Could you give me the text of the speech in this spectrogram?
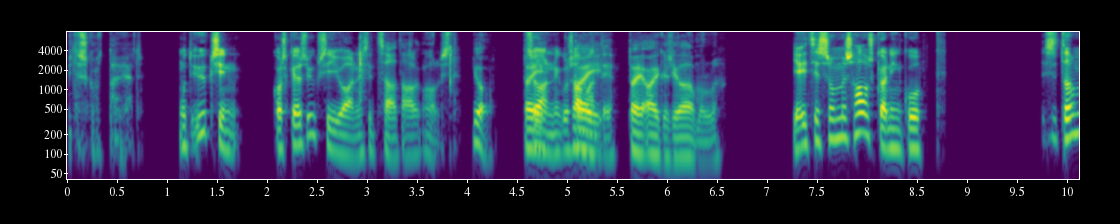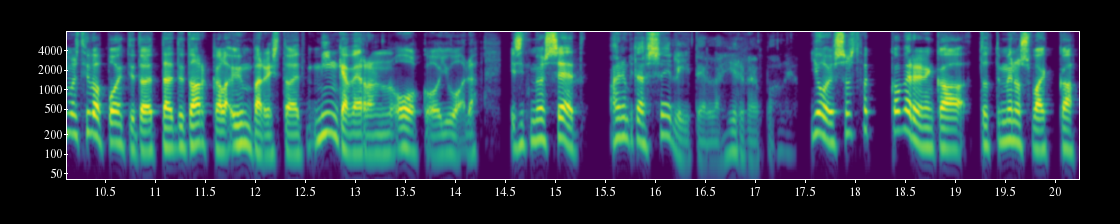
Pitäisikö ottaa yöt? Mutta yksin, koska jos yksin juo, niin sit saat alkoholista. Joo. Se on niinku saman tai, tien. tai aikaisin aamulla. Ja itse asiassa on myös hauska, niin kuin, sitten on myös hyvä pointti toi, että täytyy tarkkailla ympäristöä, että minkä verran on ok juoda. Ja sitten myös se, että Aina pitää selitellä hirveän paljon. joo, jos olisit vaikka kavereiden kanssa, te olette menossa vaikka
